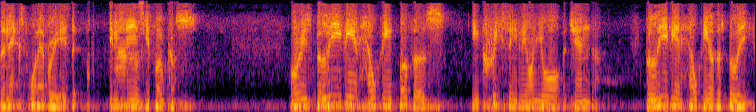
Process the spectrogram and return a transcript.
The next whatever it is that demands your focus. Or is believing and helping others increasingly on your agenda? Believing and helping others believe.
